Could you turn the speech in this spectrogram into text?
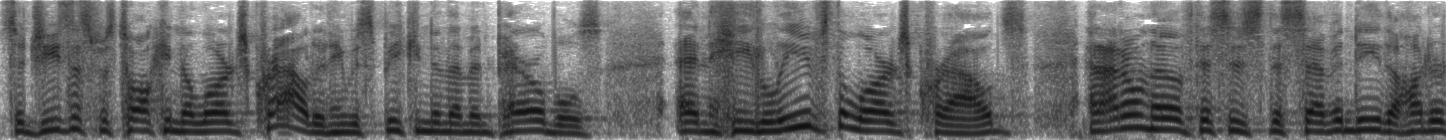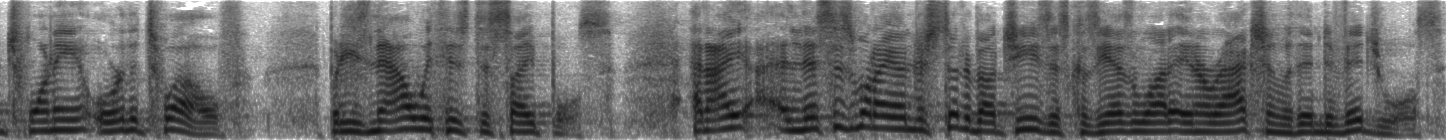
So Jesus was talking to a large crowd and he was speaking to them in parables. And he leaves the large crowds. And I don't know if this is the 70, the 120, or the 12, but he's now with his disciples. And I and this is what I understood about Jesus because he has a lot of interaction with individuals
